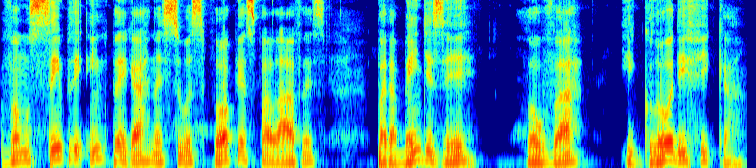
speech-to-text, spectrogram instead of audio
Vamos sempre empregar nas suas próprias palavras para bem dizer, louvar e glorificar.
